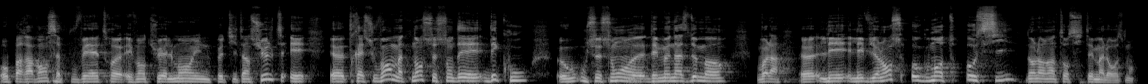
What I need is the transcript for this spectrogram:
auparavant, ça pouvait être éventuellement une petite insulte, et très souvent, maintenant, ce sont des, des coups ou ce sont des menaces de mort. Voilà, les, les violences augmentent aussi dans leur intensité malheureusement.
